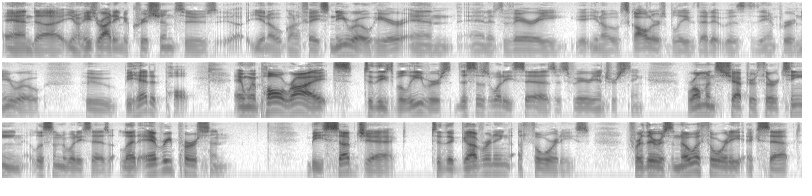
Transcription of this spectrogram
And uh, you know he's writing to Christians who's uh, you know going to face Nero here, and and it's very you know scholars believe that it was the Emperor Nero who beheaded Paul. And when Paul writes to these believers, this is what he says. It's very interesting. Romans chapter 13, listen to what he says. Let every person be subject to the governing authorities, for there is no authority except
